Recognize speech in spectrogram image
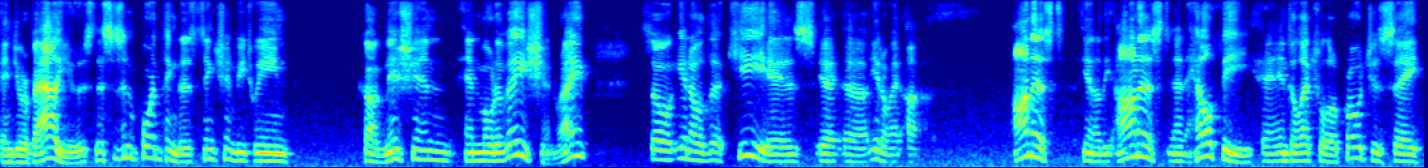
and your values, this is an important thing. The distinction between cognition and motivation, right? So you know the key is uh, uh, you know honest, you know, the honest and healthy intellectual approaches say,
